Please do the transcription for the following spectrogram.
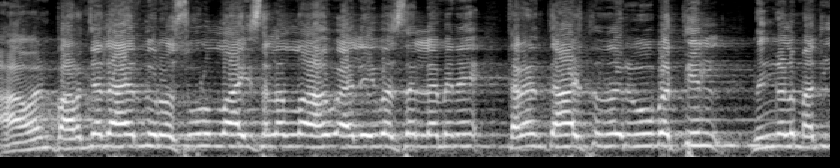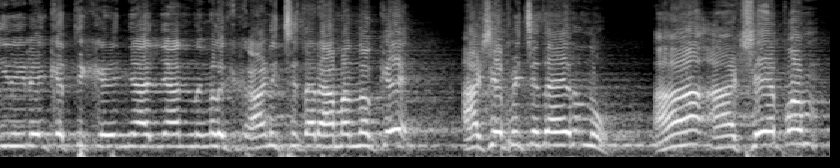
അവൻ പറഞ്ഞതായിരുന്നു റസൂലുള്ളാഹി സലാഹു അലൈ വസല്ലമിനെ തരം താഴ്ത്തുന്ന രൂപത്തിൽ നിങ്ങൾ മദീനയിലേക്ക് എത്തിക്കഴിഞ്ഞാൽ ഞാൻ നിങ്ങൾക്ക് കാണിച്ചു തരാമെന്നൊക്കെ ആക്ഷേപിച്ചതായിരുന്നു. ആ ആക്ഷേപം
